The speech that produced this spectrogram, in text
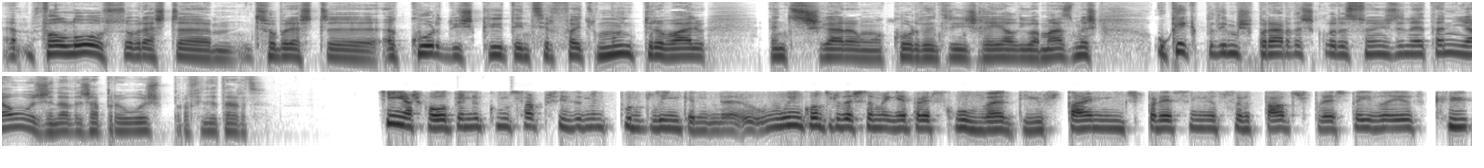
um, falou sobre, esta, sobre este acordo, diz que tem de ser feito muito trabalho antes de chegar a um acordo entre Israel e o Hamas. Mas o que é que podemos esperar das declarações de Netanyahu, agendadas já para hoje, para o fim da tarde? Sim, acho que vale a pena começar precisamente por Blinken. O encontro desta manhã parece relevante e os timings parecem acertados para esta ideia de que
